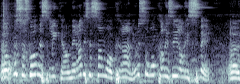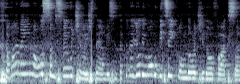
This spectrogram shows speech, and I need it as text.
Ovo su zgodne slike, ali ne radi se samo o hrani. Oni su lokalizirali sve. Eh, Havana ima osam sveučilišta, ja mislim, tako da ljudi mogu biciklom doći do faksa.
